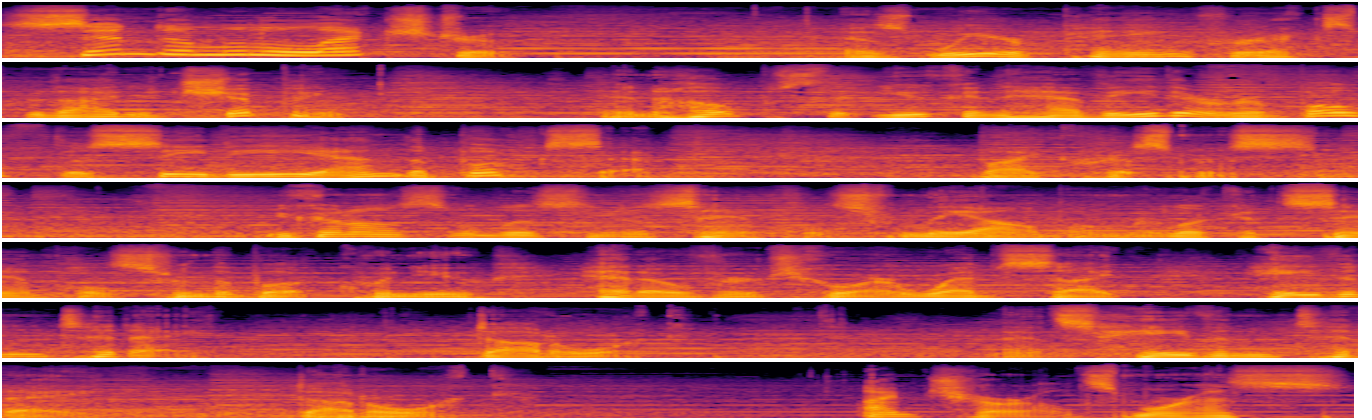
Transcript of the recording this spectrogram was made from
send a little extra as we are paying for expedited shipping in hopes that you can have either or both the CD and the book set by Christmas? You can also listen to samples from the album or look at samples from the book when you head over to our website, haventoday.org. That's haventoday.org. I'm Charles Morris.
